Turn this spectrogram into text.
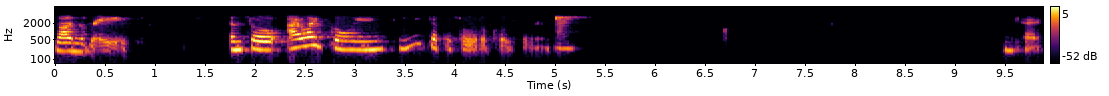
sun rays. And so I like going, let me get this a little closer. Okay.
